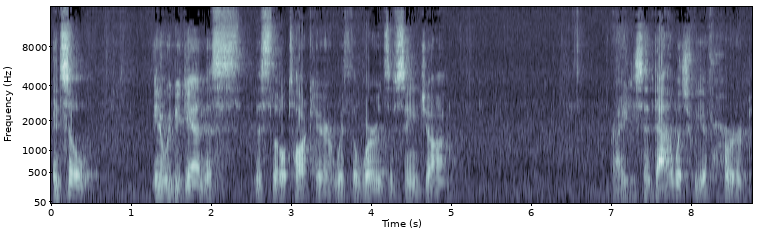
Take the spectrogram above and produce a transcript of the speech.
And so, you know, we began this, this little talk here with the words of St. John. Right? He said, That which we have heard,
